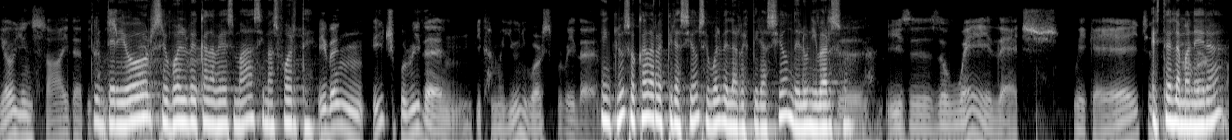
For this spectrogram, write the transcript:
Inside Tu interior se vuelve cada vez más y más fuerte. Incluso cada respiración se vuelve la respiración del universo. Is the way that we get Esta es la manera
